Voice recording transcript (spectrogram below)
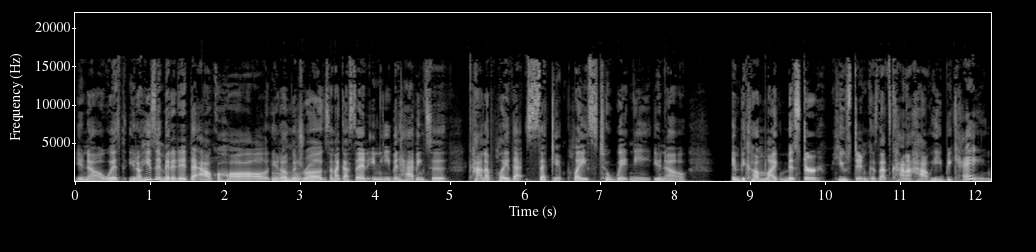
you know, with, you know, he's admitted it, the alcohol, you know, the Mhm. drugs. And like I said, and even having to kind of play that second place to Whitney, you know, and become like Mr. Houston, because that's kind of how he became.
